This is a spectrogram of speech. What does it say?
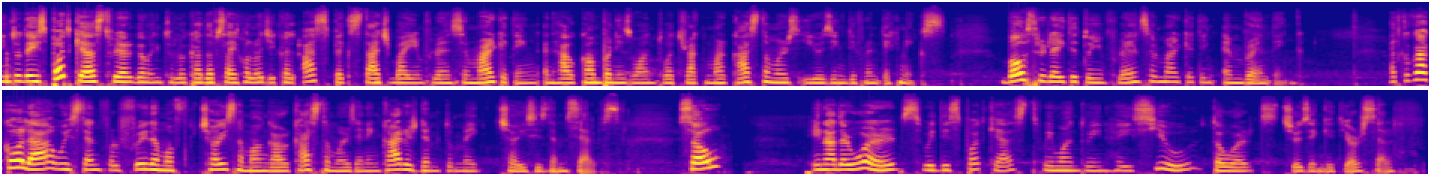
In today's podcast, we are going to look at the psychological aspects touched by influencer marketing and how companies want to attract more customers using different techniques, both related to influencer marketing and branding. At Coca Cola, we stand for freedom of choice among our customers and encourage them to make choices themselves. So, in other words, with this podcast, we want to enhance you towards choosing it yourself.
